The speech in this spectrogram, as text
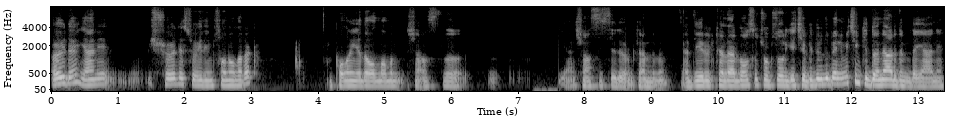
Öyle yani şöyle söyleyeyim son olarak Polonya'da olmamın şanslı yani şanslı hissediyorum kendimi. Yani diğer ülkelerde olsa çok zor geçebilirdi benim için ki dönerdim de yani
